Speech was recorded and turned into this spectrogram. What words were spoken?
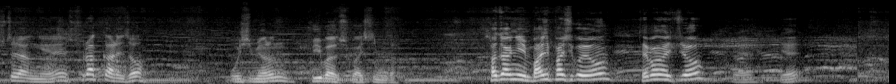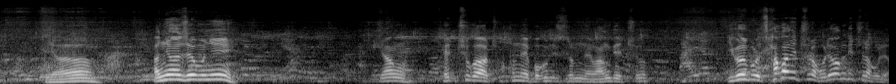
주차장의 수락관에서 오시면 구입할 수가 있습니다. 사장님 많이 파시고요. 대박 나십시오. 예, 예. 야, 안녕하세요, 어머니. 그냥 대추가 좋네, 먹음직스럽네, 왕대추. 이걸 보러 사과대추라고 그래, 왕대추라고 그래.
